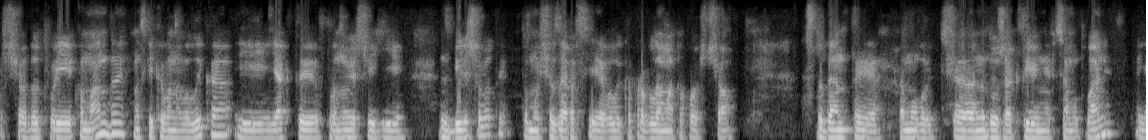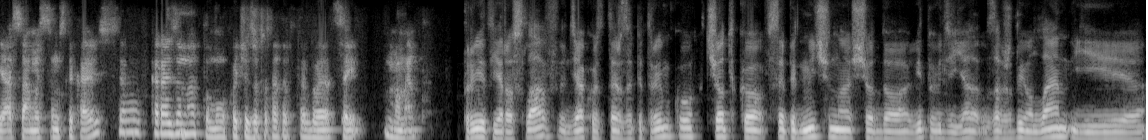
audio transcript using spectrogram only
щодо твоєї команди, наскільки вона велика, і як ти плануєш її збільшувати, тому що зараз є велика проблема того, що студенти та молодь е, не дуже активні в цьому плані. Я саме з цим стикаюся в Каразіна, тому хочу запитати в тебе цей момент. Привіт, Ярослав. Дякую теж за підтримку. Чітко все підмічено щодо відповіді. Я завжди онлайн і е,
